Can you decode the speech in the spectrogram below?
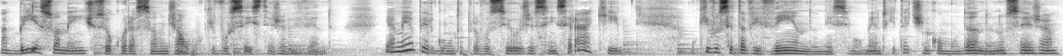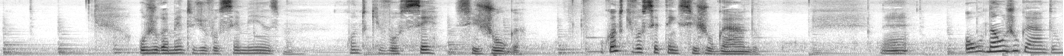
abrir a sua mente, o seu coração de algo que você esteja vivendo. E a minha pergunta para você hoje é assim: será que o que você está vivendo nesse momento que está te incomodando não seja o julgamento de você mesmo? Quanto que você se julga? O quanto que você tem se julgado? Né? Ou não julgado,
